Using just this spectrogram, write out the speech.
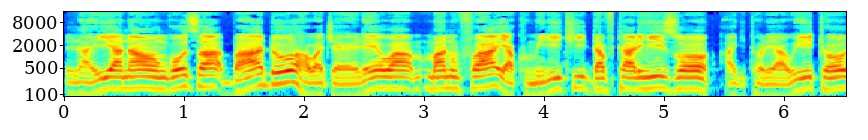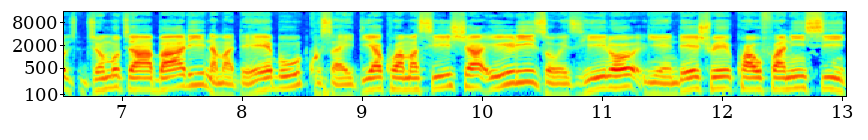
raia naongoza bado hawajaelewa manufaa ya kumiliki daftari hizo. Agitolea wito vyombo vya habari na madhehebu kusaidia kuhamasisha ili zoezi hilo liendeshwe kwa ufanisi.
